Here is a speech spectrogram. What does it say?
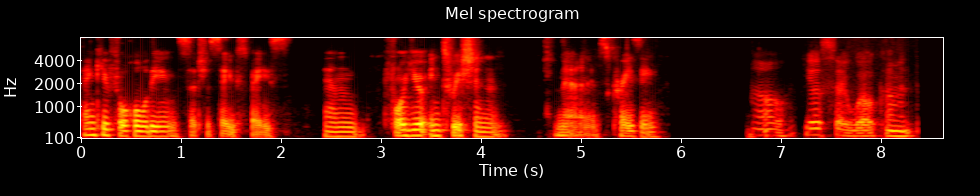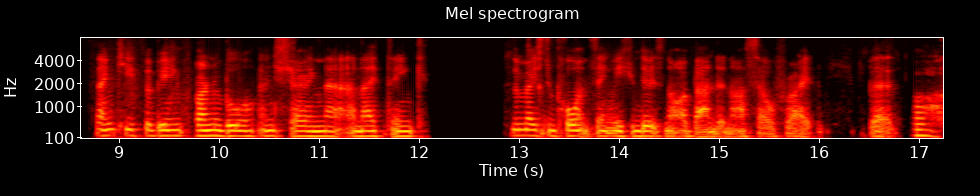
Thank you for holding such a safe space and for your intuition. Man, it's crazy. Oh, you're so welcome. Thank you for being vulnerable and sharing that. And I think the most important thing we can do is not abandon ourselves, right? But oh,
